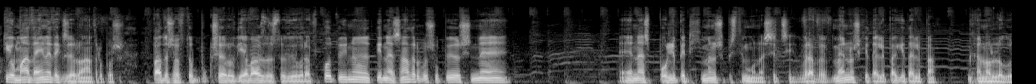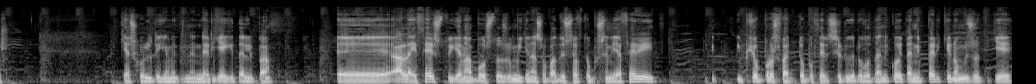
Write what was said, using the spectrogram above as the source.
Τι ομάδα είναι, δεν ξέρω ο άνθρωπος. Πάντως αυτό που ξέρω διαβάζοντας το βιογραφικό του είναι ότι είναι ένας άνθρωπος ο οποίος είναι ένας πολύ πετυχημένος επιστήμονας, έτσι. Βραβευμένος κτλ. κτλ. Μηχανολόγο. Και ασχολείται και με την ενέργεια κτλ. Ε, αλλά η θέση του για να μπω στο zoom και να σας απαντήσω σε αυτό που σε ενδιαφέρει, η πιο πρόσφατη τοποθέτησή του για το βοτανικό ήταν υπέρ και νομίζω ότι και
